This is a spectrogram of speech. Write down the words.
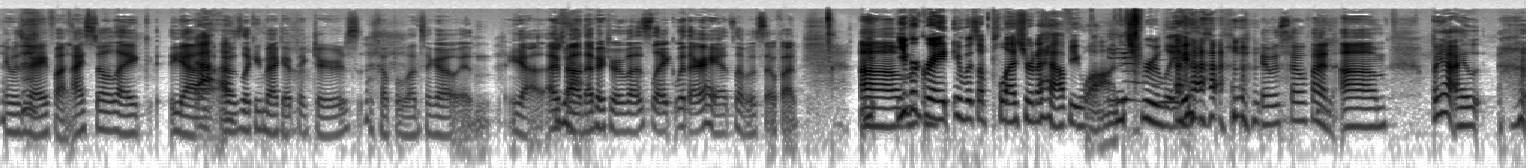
It was very fun. I still like, yeah, Yeah. I was looking back at pictures a couple months ago and yeah, I Yeah. found that picture of us like with our hands. That was so fun. You- Um, you were great. It was a pleasure to have you on, truly. it was so fun. Um, but yeah, I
